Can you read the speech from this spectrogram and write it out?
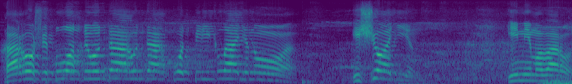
Хороший плотный удар, удар под перекладину. Еще один. И мимо ворот.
